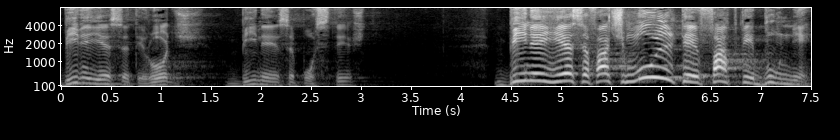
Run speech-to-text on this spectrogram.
Bine e să te rogi, bine e să postești, bine e să faci multe fapte bune,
